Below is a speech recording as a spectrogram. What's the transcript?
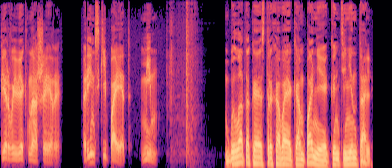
первый век нашей эры. Римский поэт, мим. Была такая страховая компания «Континенталь».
